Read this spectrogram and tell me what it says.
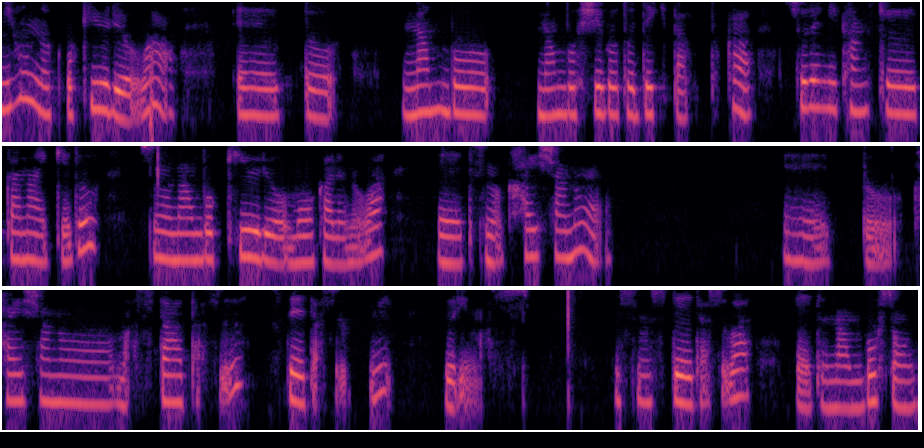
日本のお給料は、えーっと、なんぼ、なんぼ仕事できたとか、それに関係がないけど、そのなんぼ給料を儲かるのは、えーっと、その会社の、えーっと、会社の、まあ、スタータス、ステータスによります。そのステータスは、えーと、なんぼ損、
